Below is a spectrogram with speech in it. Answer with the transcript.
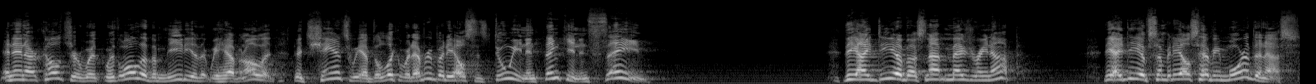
And in our culture, with, with all of the media that we have and all the, the chance we have to look at what everybody else is doing and thinking and saying, the idea of us not measuring up, the idea of somebody else having more than us.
